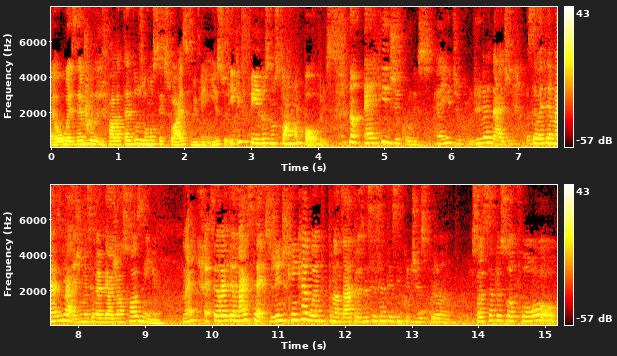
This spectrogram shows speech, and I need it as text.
É o exemplo, ele fala até dos homossexuais que vivem isso e que filhos nos tornam pobres. Não, é ridículo isso. É ridículo, de verdade. Você vai ter mais viagem, mas você vai viajar sozinho, né? Você vai ter mais sexo. Gente, quem que aguenta transar 365 dias por ano? Só se a pessoa for,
